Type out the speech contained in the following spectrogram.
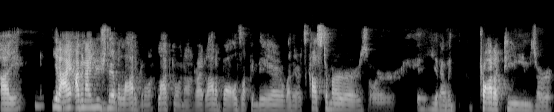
I, you know, I, I mean, I usually have a lot of go, lot going on, right? A lot of balls up in the air, whether it's customers or, you know, with product teams or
